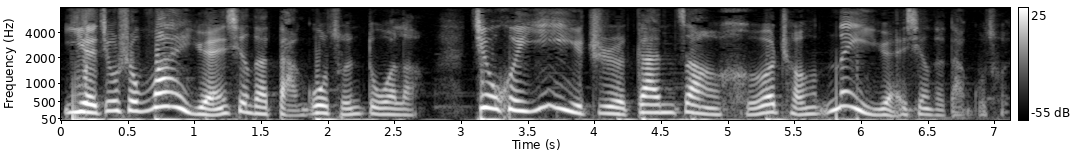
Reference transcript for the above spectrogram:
也就是外源性的胆固醇多了。就会抑制肝脏合成内源性的胆固醇。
